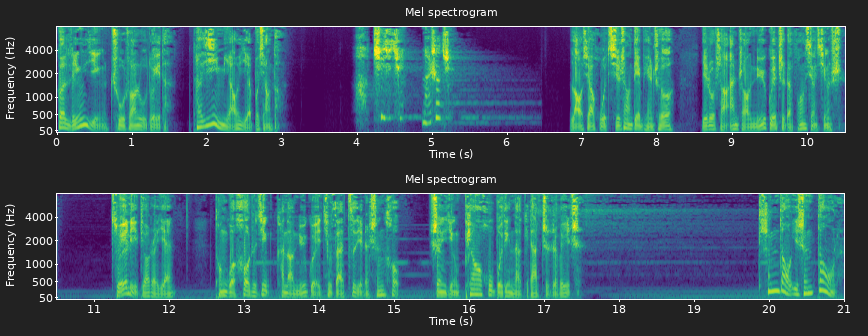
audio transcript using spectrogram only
和灵隐出双入对的，他一秒也不想等。好，去去去，马上去。老小虎骑上电瓶车，一路上按照女鬼指的方向行驶，嘴里叼着烟，通过后视镜看到女鬼就在自己的身后，身影飘忽不定的给他指着位置。听到一声“到了”，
